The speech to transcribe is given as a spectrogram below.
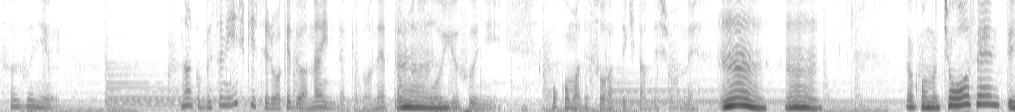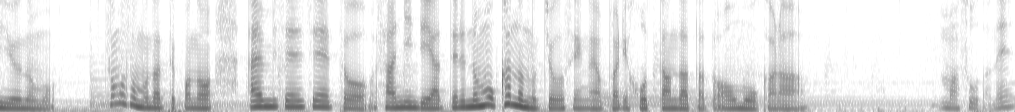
そういうふうになんか別に意識してるわけではないんだけどね。多うん。分そういうふうにここまで育ってきたんでしょうね。うんうん。だこの挑戦っていうのもそもそもだってこのあゆみ先生と3人でやってるのもカナの挑戦がやっぱり発端だったとは思うからまあそうだね。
